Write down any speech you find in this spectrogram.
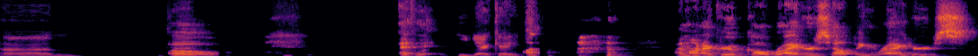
Um, oh, for two decades? I'm on a group called Writers Helping Writers,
